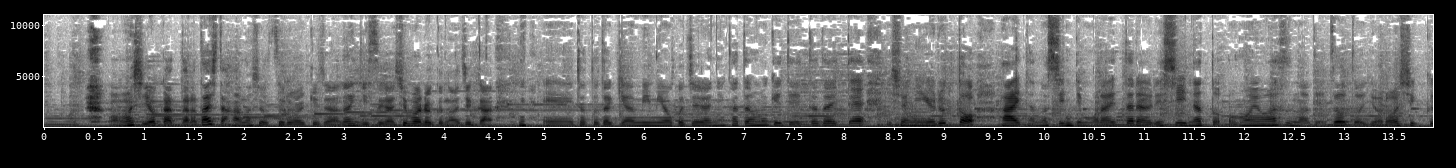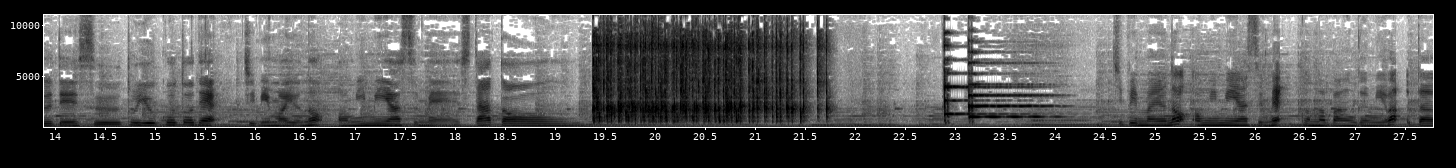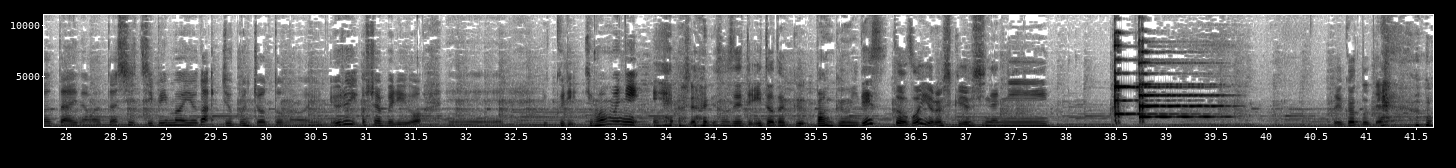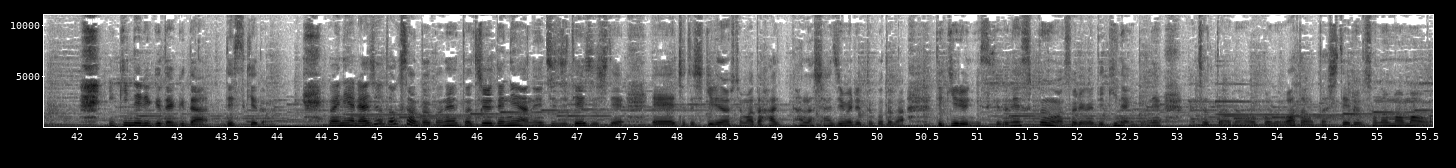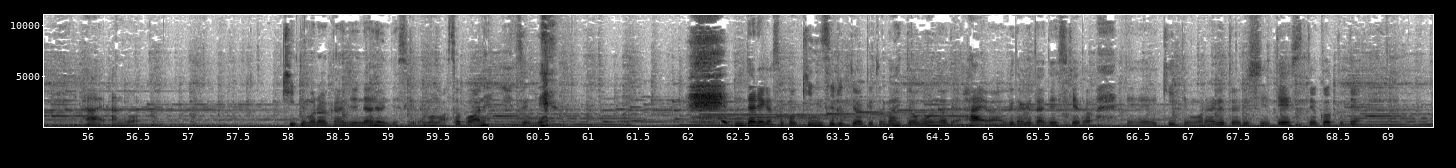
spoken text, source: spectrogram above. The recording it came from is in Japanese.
もしよかったら大した話をするわけじゃないんですがしばらくのお時間、ねえー、ちょっとだけお耳をこちらに傾けていただいて一緒にゆるっと、はい、楽しんでもらえたら嬉しいなと思いますのでどうぞよろしくです。ということでちびまゆのお耳休めスタートびまゆのお耳休めこの番組は歌うたいの私ちびまゆが10分ちょっとのゆるいおしゃべりを、えー、ゆっくり気ままに、えー、おしゃべりさせていただく番組です。どうぞよろしくよしなに。ということで。いきなりグダグダですけどこれねラジオ特産だとね途中でねあの一時停止して、えー、ちょっと仕切り直してまた話し始めるってことができるんですけどねスプーンはそれができないんでねちょっとあのこのわたわたしてるそのままをはいあの聞いてもらう感じになるんですけども、まあ、そこはね別にね誰がそこを気にするってわけじゃないと思うので、はいまあ、ぐだぐだですけど、えー、聞いてもらえると嬉しいです。ということで、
